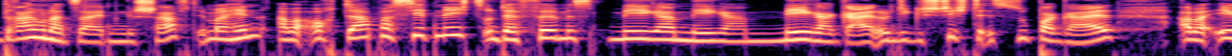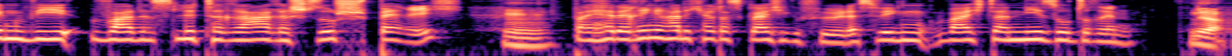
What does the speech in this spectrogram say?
300 Seiten geschafft, immerhin. Aber auch da passiert nichts und der Film ist mega, mega, mega geil. Und die Geschichte ist super geil. Aber irgendwie war das literarisch so sperrig. Mhm. Bei Herr der Ringe hatte ich halt das gleiche Gefühl. Deswegen war ich da nie so drin Ja,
